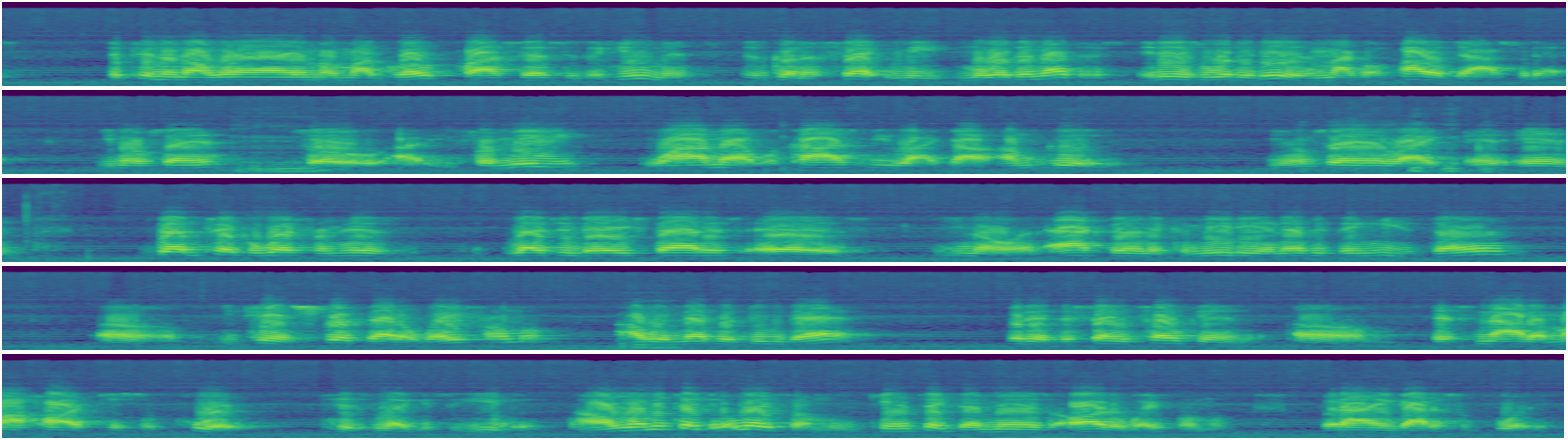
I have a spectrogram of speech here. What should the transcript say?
depending on where I am on my growth process as a human, is going to affect me more than others. It is what it is. I'm not going to apologize for that. You know what I'm saying? Mm-hmm. So I, for me, where I'm at with Cosby, like I, I'm good. You know what I'm saying? Like, and, and doesn't take away from his legendary status as you know an actor and a comedian and everything he's done. Um, you can't strip that away from him. I would never do that. But at the same token, um, it's not in my heart to support his legacy either. I don't want to take it away from him. You can't take that man's art away from him. But I ain't got to support it.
